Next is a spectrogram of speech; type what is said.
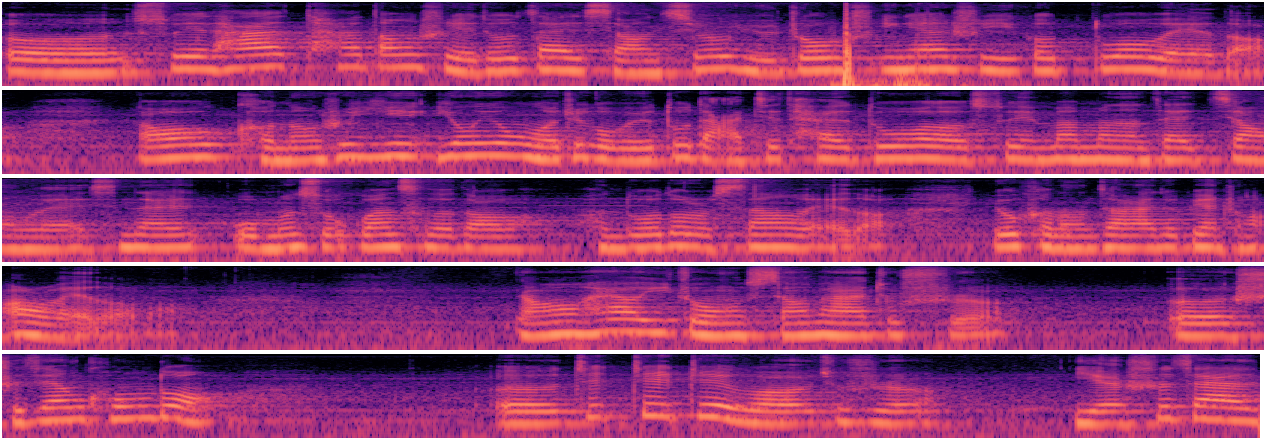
呃，所以他他当时也就在想，其实宇宙是应该是一个多维的，然后可能是应应用了这个维度打击太多了，所以慢慢的在降维。现在我们所观测到很多都是三维的，有可能将来就变成二维的了。然后还有一种想法就是，呃，时间空洞，呃，这这这个就是也是在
